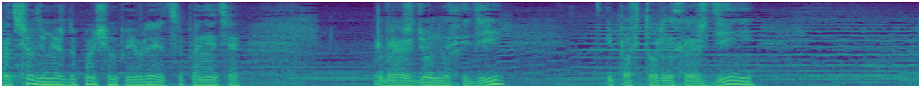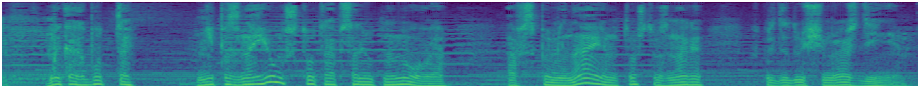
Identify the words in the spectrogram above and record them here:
Отсюда, между прочим, появляется понятие врожденных идей и повторных рождений. Мы как будто не познаем что-то абсолютно новое, а вспоминаем то, что знали в предыдущем рождении.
